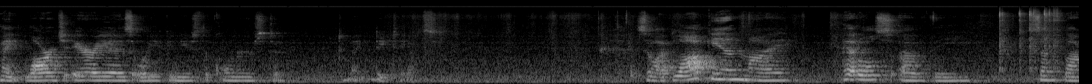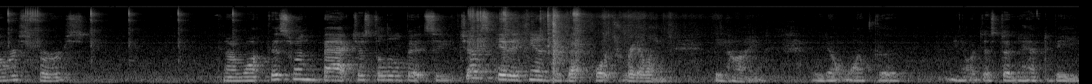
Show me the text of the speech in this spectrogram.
paint large areas, or you can use the corners to, to make details. So I block in my petals of the sunflowers first. And I want this one back just a little bit so you just get a hint of that porch railing behind. We don't want the, you know, it just doesn't have to be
